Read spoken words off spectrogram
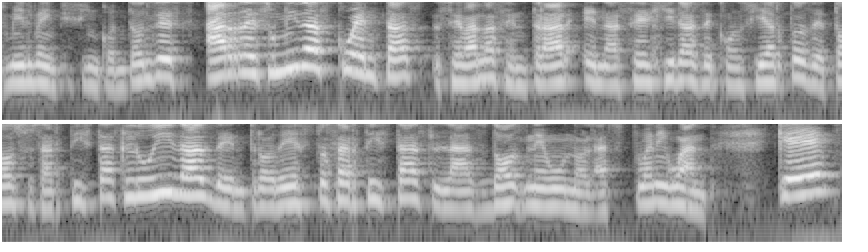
2025. Entonces, a resumidas cuentas, se van a centrar en hacer giras de conciertos de todos sus artistas, incluidas dentro de estos artistas las dos Ne1, las 21, que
